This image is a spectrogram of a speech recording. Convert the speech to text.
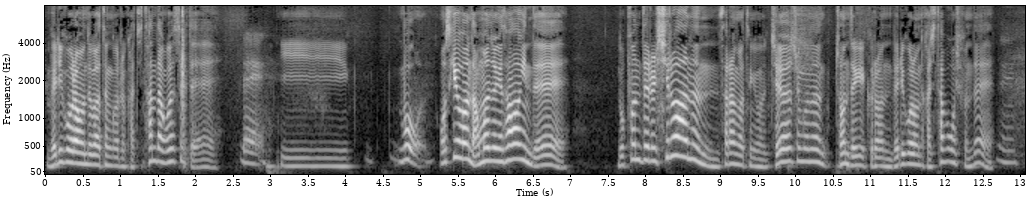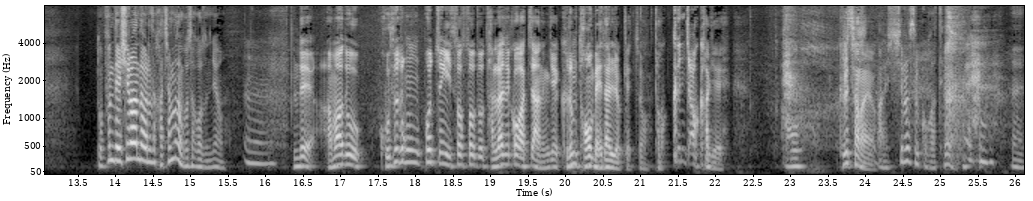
메리고라운드 같은 거를 같이 탄다고 했을 때 네. 이 뭐 어떻게 보면 낭만적인 상황인데 높은 데를 싫어하는 사람 같은 경우는 제 여자친구는 전 되게 그런 메리고라운드 같이 타보고 싶은데 네. 높은 데 싫어한다 그래서 같이 한 번도 못 타거든요. 음. 근데 아마도 고소공포증이 있었어도 달라질 것 같지 않은 게 그럼 더 매달렸겠죠. 더 끈적하게. 그렇잖아요. 아 싫었을 것 같아요. 네.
